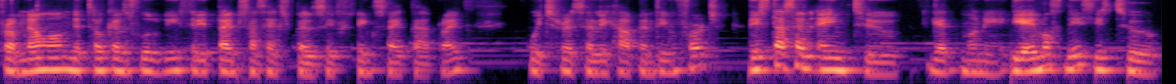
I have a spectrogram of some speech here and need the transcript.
from now on the tokens will be three times as expensive, things like that, right? Which recently happened in Forge. This doesn't aim to get money. The aim of this is to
